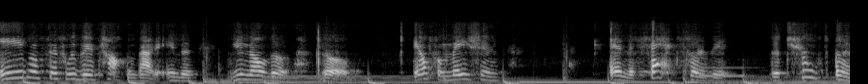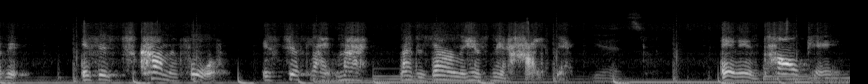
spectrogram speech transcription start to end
Even since we've been talking about it and the you know the the information and the facts of it, the truth of it, if it's coming forth, it's just like my my discernment has been heightened. Yes. And in talking,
